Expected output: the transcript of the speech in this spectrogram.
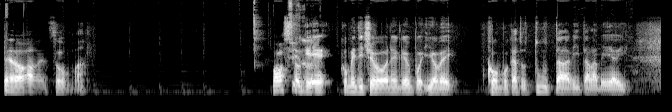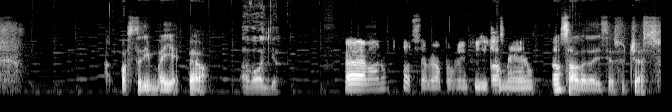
però, insomma... Posto sì, che, no. come dicevo nel gruppo, io avrei convocato tutta la vita la Beri al posto di Mbaye, però... Ha voglia. Eh, ma non so se aveva problemi fisici no, o meno. Non so cosa gli sia successo.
